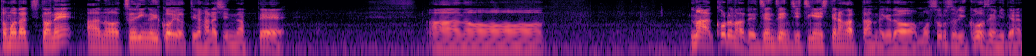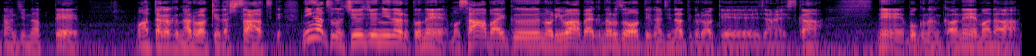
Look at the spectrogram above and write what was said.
友達とね、あの、ツーリング行こうよっていう話になって、あのーまあコロナで全然実現してなかったんだけど、もうそろそろ行こうぜみたいな感じになって、まあ暖かくなるわけだしさ、つって。2月の中旬になるとね、もうさあバイク乗りはバイク乗るぞっていう感じになってくるわけじゃないですか。ね僕なんかはね、まだ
